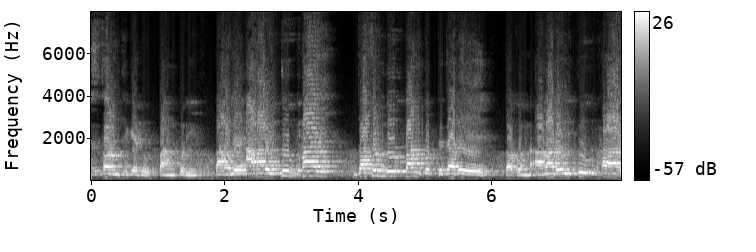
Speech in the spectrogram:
স্তন থেকে দুধ পান করি তাহলে আমার ওই দুধ ভাই যখন দুধ পান করতে যাবে তখন আমার ওই দুধ ভাই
